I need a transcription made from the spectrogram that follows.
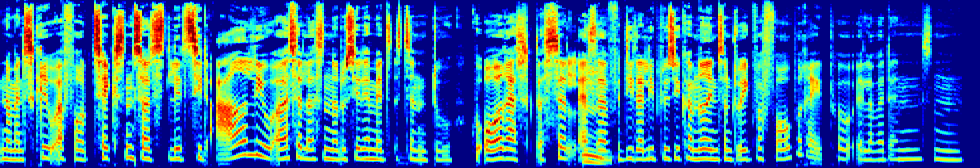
når man skriver for teksten, så lidt sit eget liv også, eller sådan, når du siger det her med, at sådan, du kunne overraske dig selv, mm. altså, fordi der lige pludselig kom noget ind, som du ikke var forberedt på, eller hvordan sådan...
